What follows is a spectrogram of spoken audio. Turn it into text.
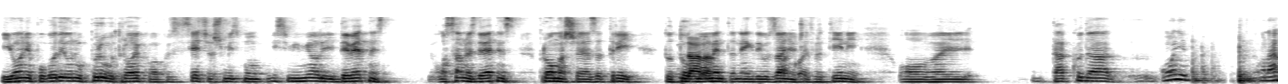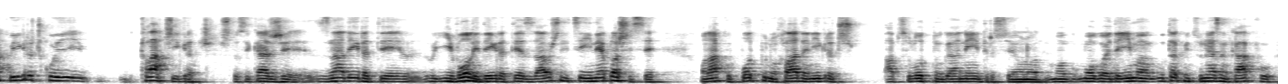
i on je pogodio onu prvu trojku, ako se sjećaš, mi smo mislim imali 19 18-19 promašaja za 3 do tog da, da. momenta negde u zadnjoj četvrtini. Ovaj, tako da on je onako igrač koji klač igrač, što se kaže, zna da igrate i voli da igra te završnice i ne plaši se onako potpuno hladan igrač apsolutno ga ne interesuje, ono, mogo je da ima utakmicu ne znam kakvu,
